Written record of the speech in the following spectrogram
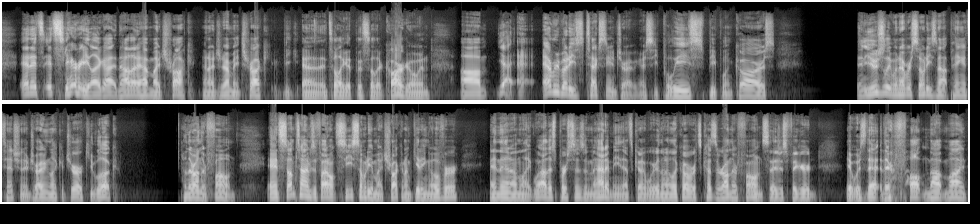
and it's it's scary. Like I, now that I have my truck and I drive my truck uh, until I get this other car going. Um, yeah, everybody's texting and driving. I see police, people in cars. And usually, whenever somebody's not paying attention, they're driving like a jerk, you look and they're on their phone. And sometimes, if I don't see somebody in my truck and I'm getting over, and then I'm like, wow, this person isn't mad at me, that's kind of weird. Then I look over, it's because they're on their phone. So they just figured it was their, their fault, not mine.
